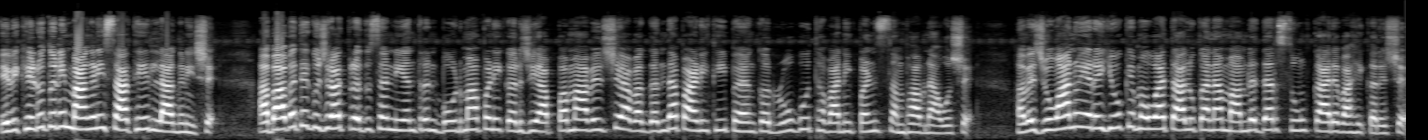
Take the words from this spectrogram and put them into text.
એવી ખેડૂતોની માંગણી સાથે લાગણી છે. આ બાબતે ગુજરાત પ્રદૂષણ નિયંત્રણ બોર્ડમાં પણ એક અરજી આપવામાં આવેલ છે. આવા ગંદા પાણીથી ભયંકર રોગો થવાની પણ સંભાવનાઓ છે. હવે જોવાનું એ રહ્યું કે મહુવા તાલુકાના મામલતદાર શું કાર્યવાહી કરે છે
